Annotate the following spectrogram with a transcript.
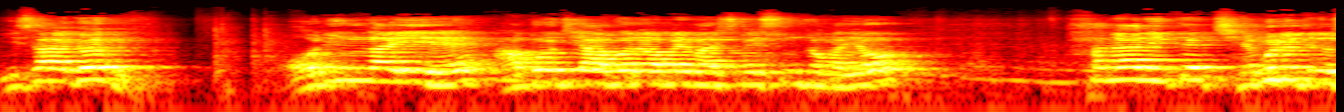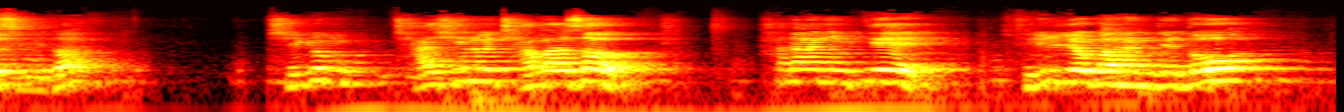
이삭은 어린 나이에 아버지 아브라함의 말씀에 순종하여 하나님께 제물을 드렸습니다. 지금 자신을 잡아서 하나님께 드리려고 하는데도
